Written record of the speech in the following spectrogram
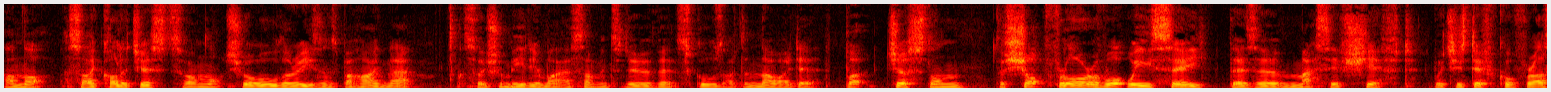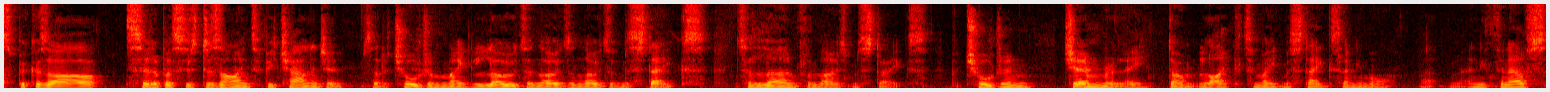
I'm not a psychologist, so I'm not sure all the reasons behind that. Social media might have something to do with it, schools, I have no idea. But just on the shop floor of what we see, there's a massive shift, which is difficult for us because our syllabus is designed to be challenging so that children make loads and loads and loads of mistakes to learn from those mistakes. But children generally don't like to make mistakes anymore. Uh, Anything else?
